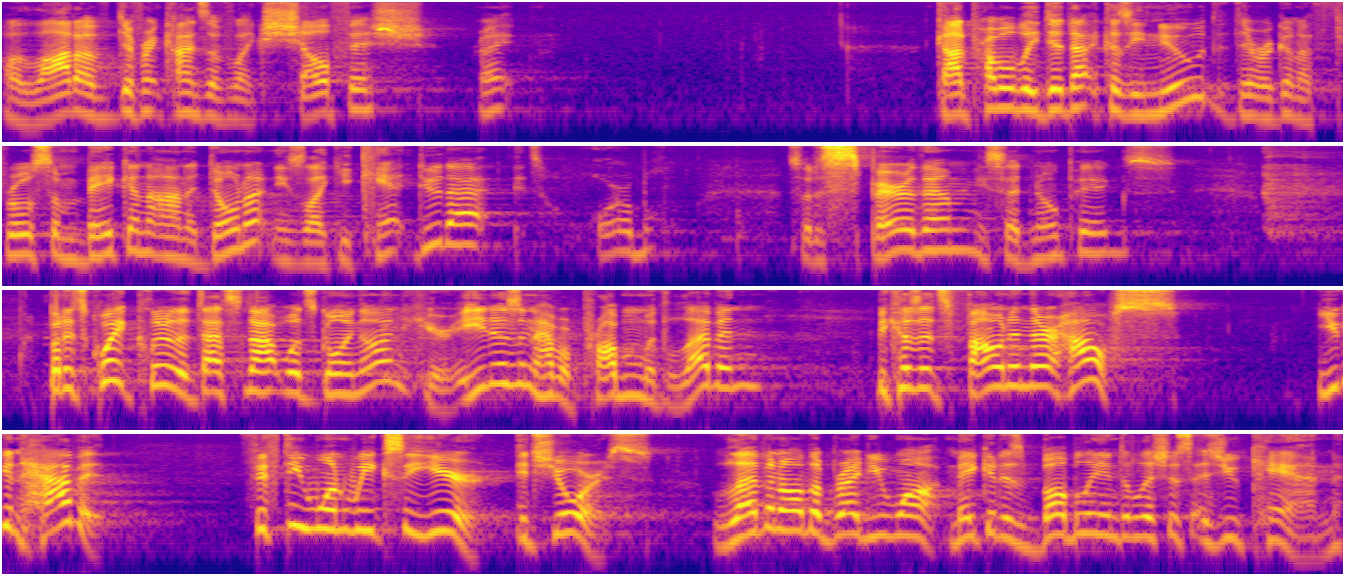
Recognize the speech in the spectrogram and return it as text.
a lot of different kinds of like shellfish? God probably did that because he knew that they were going to throw some bacon on a donut, and he's like, You can't do that. It's horrible. So to spare them, he said, No pigs. But it's quite clear that that's not what's going on here. He doesn't have a problem with leaven because it's found in their house. You can have it. 51 weeks a year, it's yours. Leaven all the bread you want, make it as bubbly and delicious as you can.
